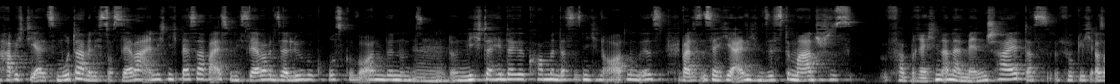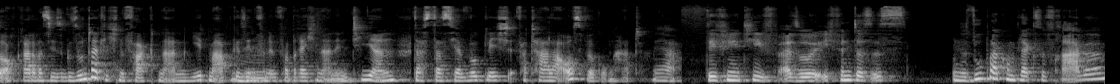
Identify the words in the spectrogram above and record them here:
habe ich die als Mutter, wenn ich es doch selber eigentlich nicht besser weiß, wenn ich selber mit dieser Lüge groß geworden bin und, mhm. und nicht dahinter gekommen bin, dass es nicht in Ordnung ist. Weil es ist ja hier eigentlich ein systematisches Verbrechen an der Menschheit, das wirklich, also auch gerade was diese gesundheitlichen Fakten angeht, mal abgesehen mhm. von den Verbrechen an den Tieren, dass das ja wirklich fatale Auswirkungen hat. Ja, definitiv. Also ich finde, das ist eine super komplexe Frage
